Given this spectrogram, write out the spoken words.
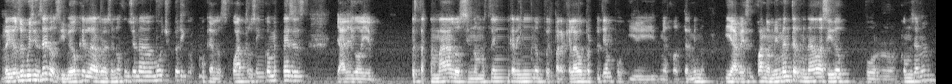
Pero yo soy muy sincero, si veo que la relación no funciona mucho, yo digo como que a los cuatro o cinco meses, ya digo, oye, está mal, o si no me estoy encariñando, pues para qué la hago por el tiempo, y mejor termino. Y a veces, cuando a mí me han terminado, ha sido por, ¿cómo se llama?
